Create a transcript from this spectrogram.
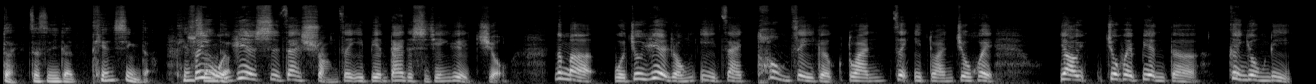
对，这是一个天性的。天所以我越是在爽这一边待的时间越久，那么我就越容易在痛这一个端这一端就会要就会变得更用力，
